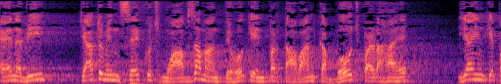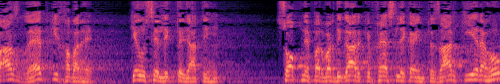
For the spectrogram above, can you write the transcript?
اے نبی، کیا تم ان سے کچھ معاوضہ مانگتے ہو کہ ان پر تاوان کا بوجھ پڑ رہا ہے؟ یا ان کے پاس غیب کی خبر ہے کہ اسے لکھتے جاتے ہیں؟ سو اپنے پروردگار کے فیصلے کا انتظار کیے رہو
